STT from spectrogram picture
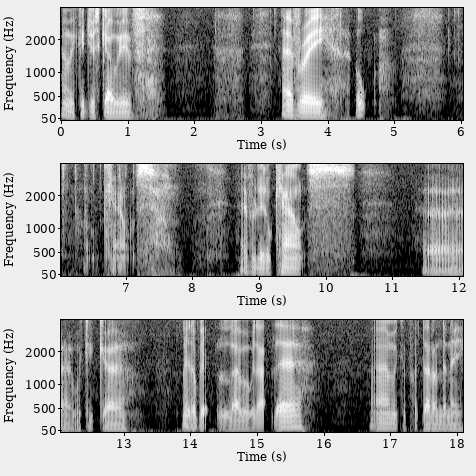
And we could just go with every oh counts every little counts. Uh, we could go a little bit lower with that there. And we could put that underneath.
